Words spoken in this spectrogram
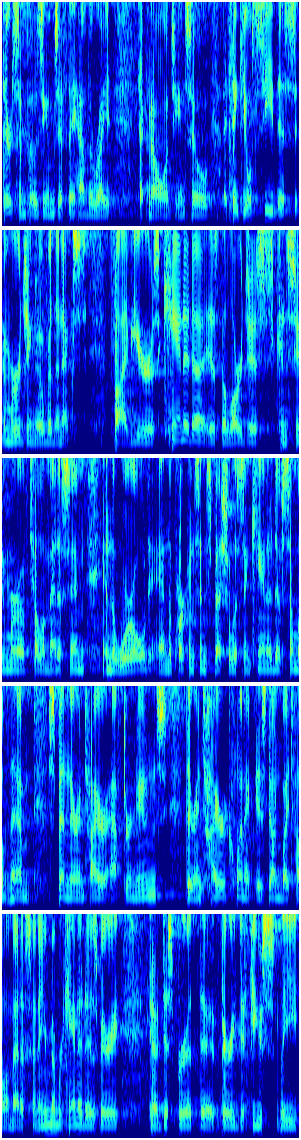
their symposiums if they have the right technology. And so I think you'll see this emerging over the next five years. Canada is the largest consumer of telemedicine in the world, and the Parkinson specialists in Canada, some of them spend their entire afternoons, their entire clinic is done by telemedicine. And you remember Canada is very you know, disparate, very diffusely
